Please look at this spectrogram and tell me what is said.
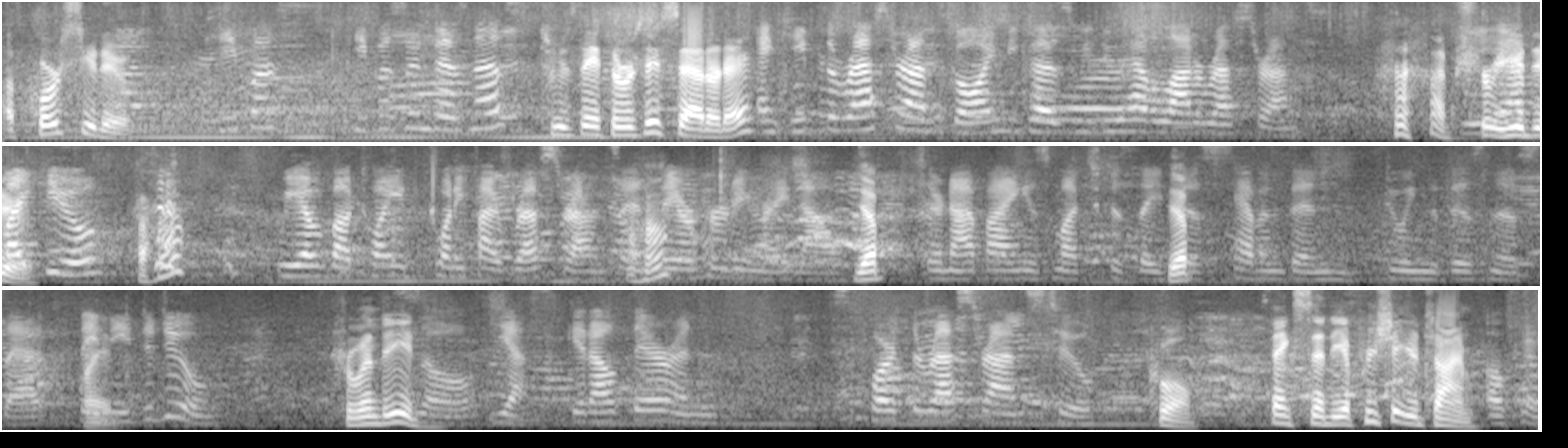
Of course you do. Keep us keep us in business Tuesday, Thursday, Saturday. and keep the restaurants going because we do have a lot of restaurants. I'm We sure you have, do. Like you. Uh-huh. we have about 20 to 25 restaurants and Uh-huh. they're hurting right now. Yep. They're not buying as much because they Yep. just haven't been doing the business that they Right. need to do. True indeed. So, yes, get out there and support the restaurants too. Cool. Thanks, Cindy. Appreciate your time. Okay.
